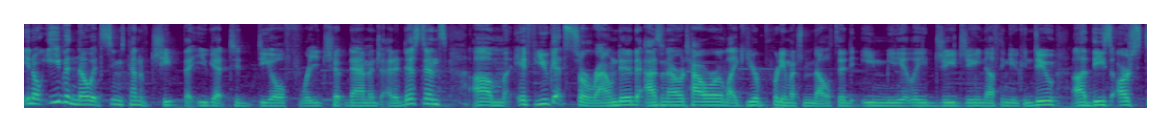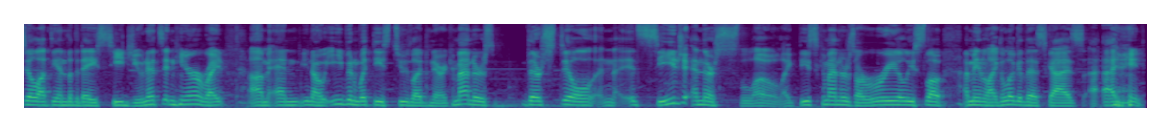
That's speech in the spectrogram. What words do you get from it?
you know even though it seems kind of cheap that you get to deal free chip damage at a distance um if you get surrounded as an arrow tower like you're pretty much melted immediately. Gg nothing you can do. Uh these are still at the end of the day siege units in here right? Um and you know even with these two legendary commanders they're still it's siege and they're slow. Like these commanders are really slow. I mean like look at this guys. I mean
